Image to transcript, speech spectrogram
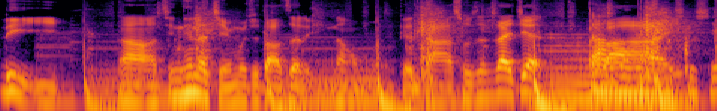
利益。那今天的节目就到这里，那我们跟大家说声再见，拜拜，谢谢。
